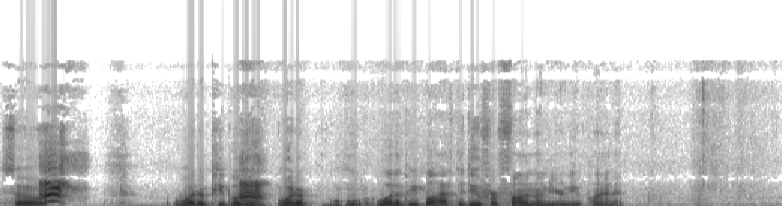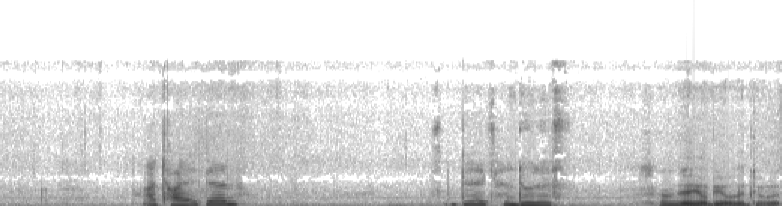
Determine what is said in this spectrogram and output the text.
So, what do people get, what are what do people have to do for fun on your new planet? Try again. Someday I can do this. Someday you'll be able to do it.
